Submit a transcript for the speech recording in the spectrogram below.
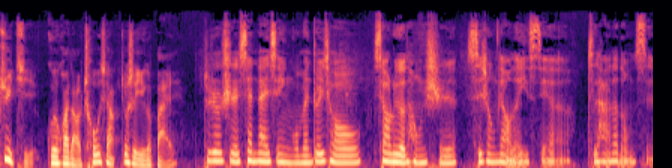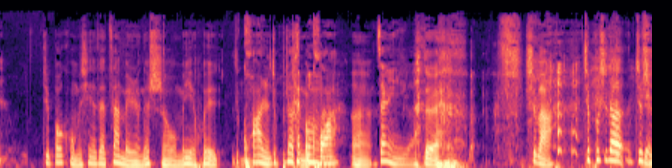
具体规划到抽象，就是一个白。这就是现代性，我们追求效率的同时牺牲掉的一些其他的东西。就包括我们现在在赞美人的时候，我们也会夸人，就不知道怎么夸嗯，赞一个，对，是吧？就不知道，就是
